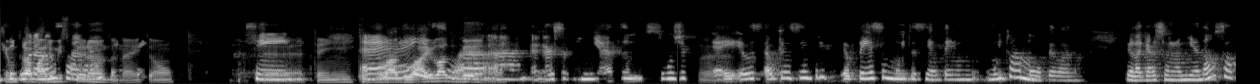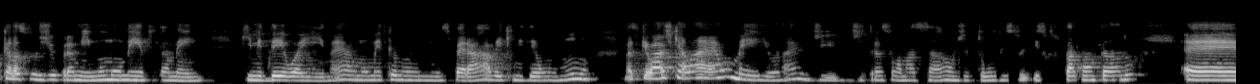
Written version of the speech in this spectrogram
tinha um trabalho me né? esperando, né? né? Então Sim. É, tem, tem é, o lado A e o lado B, a, né? A gastronomia surge. É. é. eu, é o que eu sempre eu penso muito assim, eu tenho muito amor pela, pela gastronomia, não só porque ela surgiu para mim num momento também que me deu aí, né? Um momento que eu não esperava e que me deu um rumo, mas que eu acho que ela é um meio, né? De, de transformação, de tudo, isso, isso que tu está contando. É,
